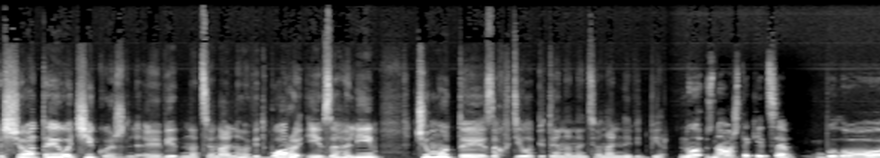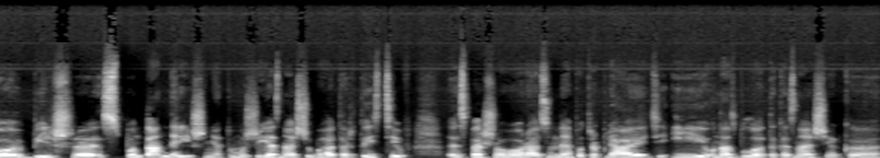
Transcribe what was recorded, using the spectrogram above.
Що ти очікуєш від національного відбору, і взагалі, чому ти захотіла піти на національний відбір? Ну, знову ж таки, це було більш е, спонтанне рішення, тому що я знаю, що багато артистів е, з першого разу не потрапляють. І у нас була така, знаєш, як е,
